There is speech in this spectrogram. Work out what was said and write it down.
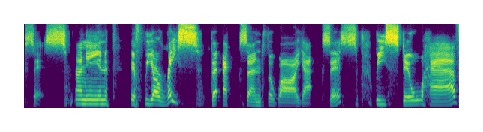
axis. I mean, if we erase the x and the y axis, we still have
